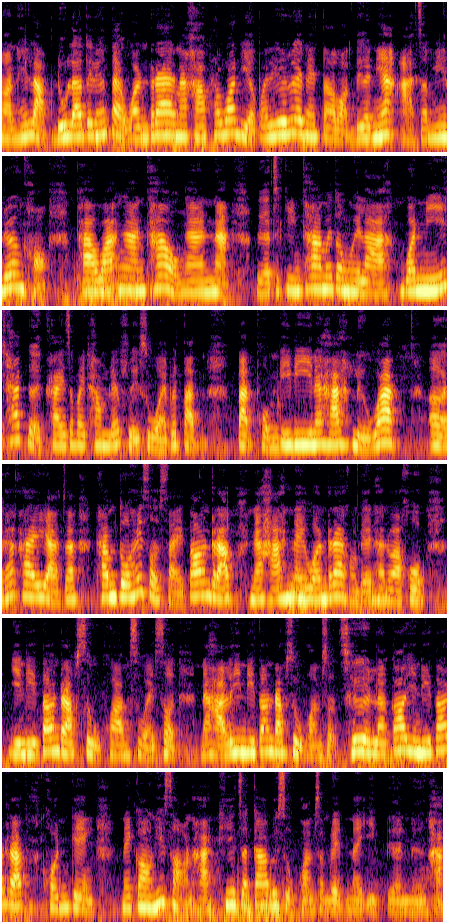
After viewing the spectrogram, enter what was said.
นอนให้หลับดูแลตัวเองตั้งแต่วันแรกนะคะ เพราะว่าเดี๋ยวไปเรื่อยๆในตลอดเดือนนี้อาจจะมีเรื่องของภาวะงานเข้างานหนักหรือจจะกินข้าวไม่ตรงเวลา วันนี้ถ้าเกิดใครจะไปทำเล็บสวยๆไปตัดตัดผมดีๆนะคะ หรือว่าเออถ้าใครอยากจะทำตัวให้สดใสต้อนอนรับนะคะ ในวันแรกของเดือนธันวาคม ยินดีต้อนรับสู่ความสวยสดนะคะ และยินดีต้อนรับสู่ความสดชื่น แล้วก็ยินดีต้อนรับคนเก่งในกองที่สองนะคะที่จะก้าวไปสู่ความสำเร็จในอีกเดือนหนึ่งค่ะ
